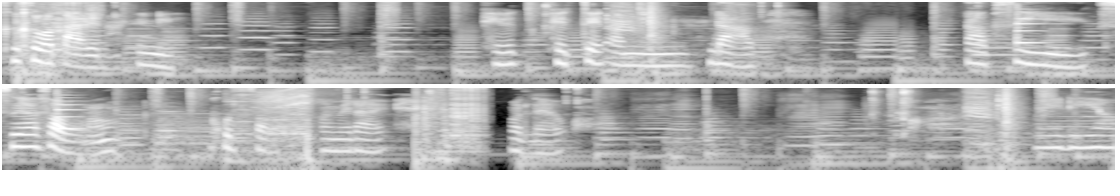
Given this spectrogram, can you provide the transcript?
คือคือเราตายเลยนะอย่างนี้เพชรเพชรเจ็ดอันดาบ ดาบสี่เสื้อสองขุดสองเอาไม่ได้ หมดแล้ว ไม่ดียว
